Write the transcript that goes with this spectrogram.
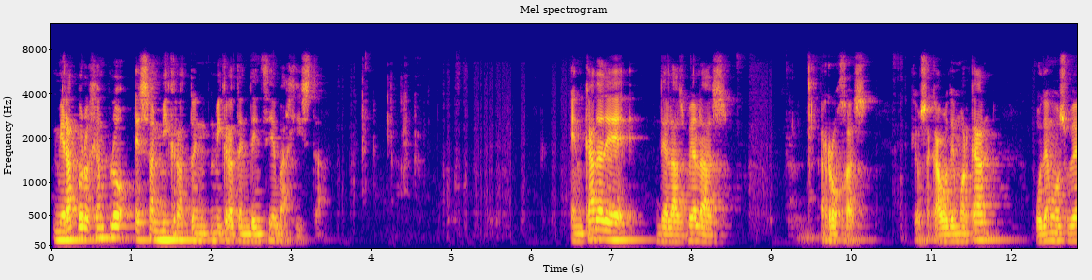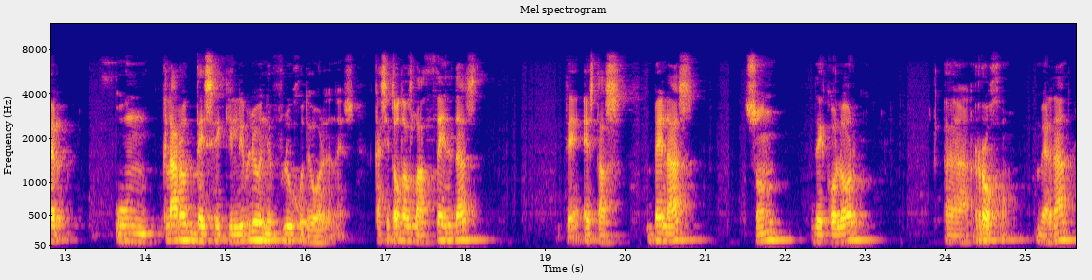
Mirad, por ejemplo, esa microtendencia bajista. En cada de, las velas rojas que os acabo de marcar, podemos ver un claro desequilibrio en el flujo de órdenes. Casi todas las celdas de estas velas son de color eh, rojo, ¿verdad?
